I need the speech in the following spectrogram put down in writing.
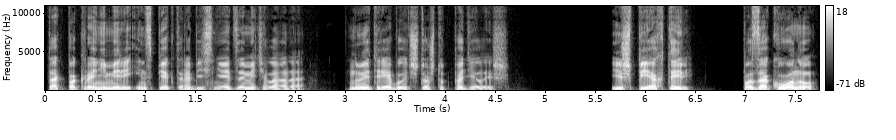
Так, по крайней мере, инспектор объясняет, заметила она. Ну и требует, что ж тут поделаешь. И шпехтырь? По закону?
